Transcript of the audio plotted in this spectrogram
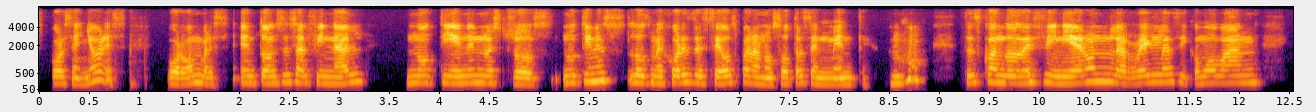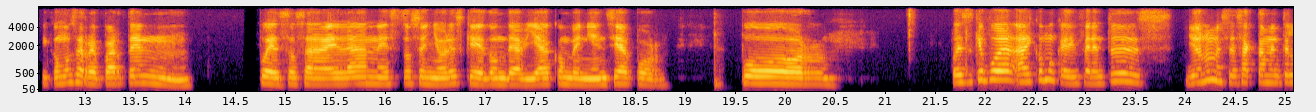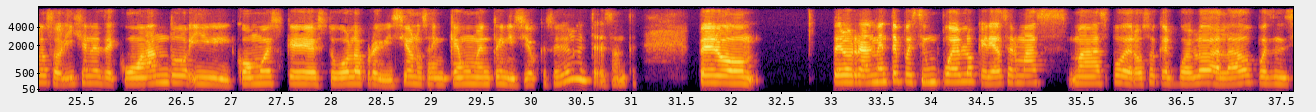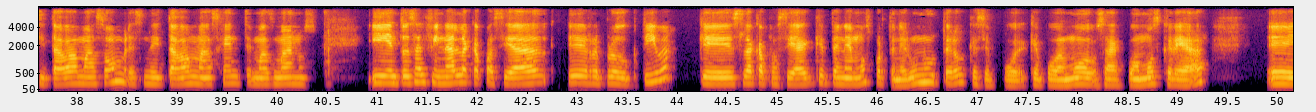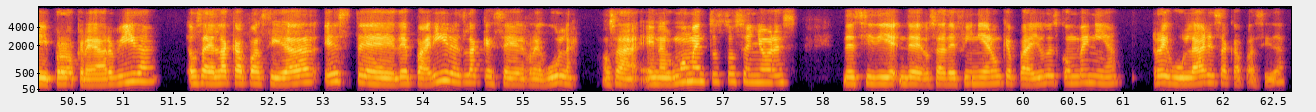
por señores, por hombres. Entonces al final no tienen nuestros, no tienen los mejores deseos para nosotras en mente, ¿no? Entonces, cuando definieron las reglas y cómo van y cómo se reparten, pues, o sea, eran estos señores que donde había conveniencia por, por, pues es que hay como que diferentes Yo no me sé exactamente los orígenes de cuándo y cómo es que estuvo la prohibición, o sea, en qué momento inició, que sería algo interesante. Pero, pero realmente, pues si un pueblo quería ser más, más poderoso que el pueblo de al lado, pues necesitaba más hombres, necesitaba más gente, más manos. Y entonces al final la capacidad eh, reproductiva que es la capacidad que tenemos por tener un útero que se puede, que podemos, o sea, podemos crear eh, y procrear vida. O sea, la capacidad este, de parir es la que se regula. O sea, en algún momento estos señores decidieron, o sea, definieron que para ellos les convenía regular esa capacidad.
